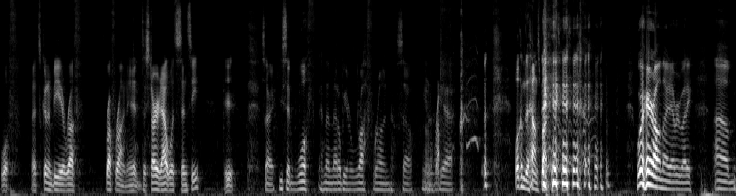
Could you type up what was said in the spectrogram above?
woof. That's gonna be a rough, rough run. And to start it out with Cincy, eh, Sorry, you said woof, and then that'll be a rough run. So, you know, yeah. welcome to the Hounds podcast. We're here all night, everybody. Um,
